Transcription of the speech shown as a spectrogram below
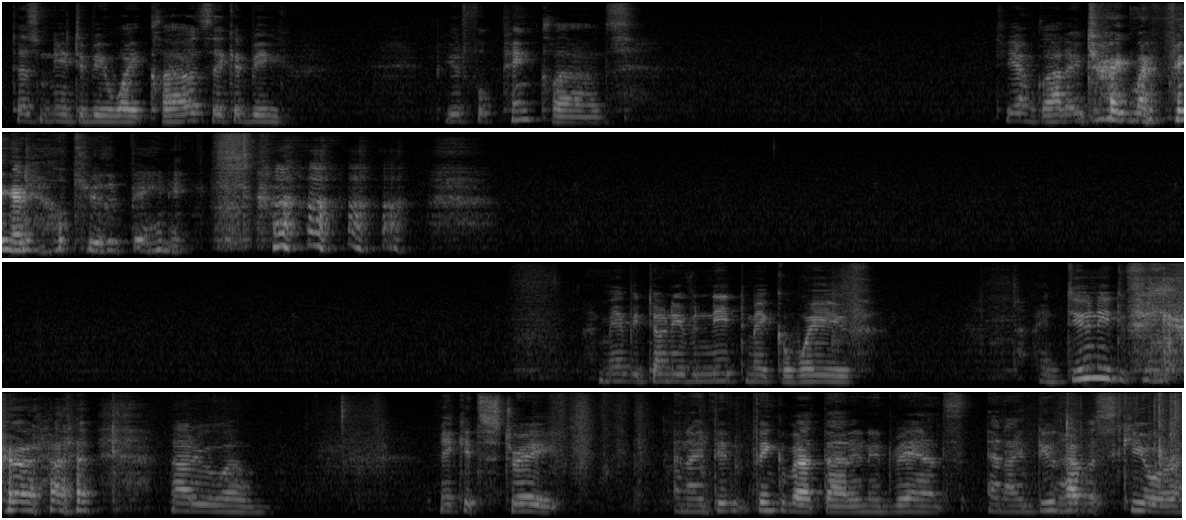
Doesn't need to be white clouds. They could be beautiful pink clouds. Gee, I'm glad I dragged my fingernail through the painting. I maybe don't even need to make a wave. I do need to figure out how to, how to um, make it straight. And I didn't think about that in advance. And I do have a skewer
